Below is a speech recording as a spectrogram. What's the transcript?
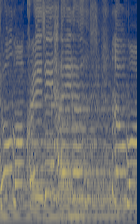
No more crazy haters, no more.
